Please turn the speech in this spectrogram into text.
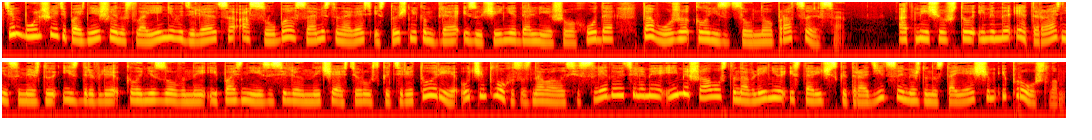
тем больше эти позднейшие наслоения выделяются особо, сами становясь источником для изучения дальнейшего хода того же колонизационного процесса. Отмечу, что именно эта разница между издревле колонизованной и позднее заселенной частью русской территории очень плохо сознавалась исследователями и мешала установлению исторической традиции между настоящим и прошлым.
